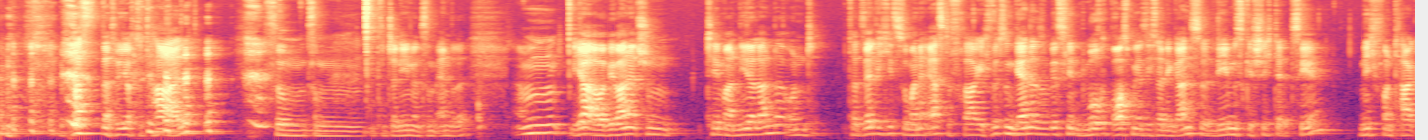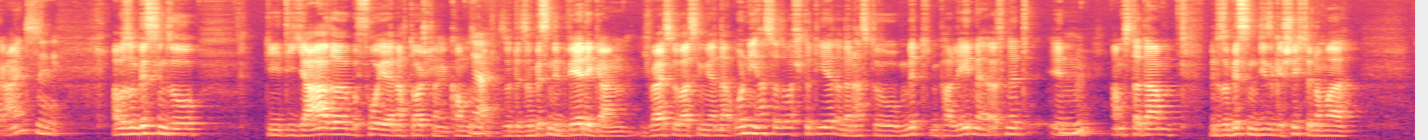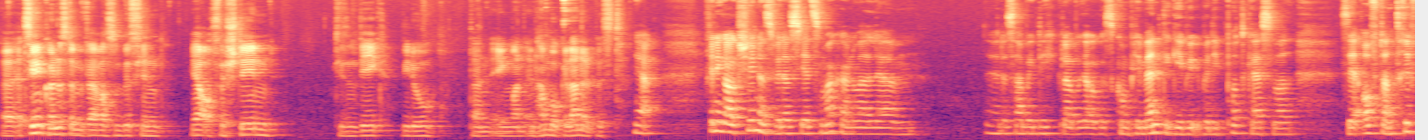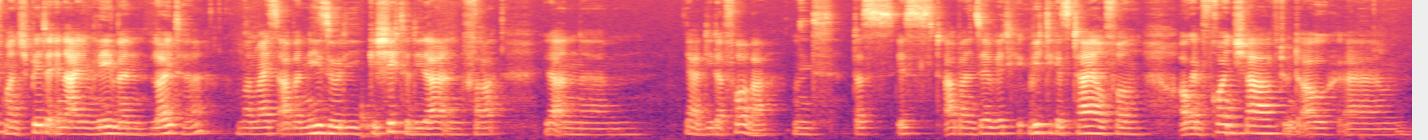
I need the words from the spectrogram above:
Passt natürlich auch total zum, zum, zu Janine und zum Endre. Ähm, ja, aber wir waren jetzt schon Thema Niederlande und tatsächlich ist so meine erste Frage, ich würde so gerne so ein bisschen, du brauchst mir jetzt nicht deine ganze Lebensgeschichte erzählen, nicht von Tag 1, Nee, nee. aber so ein bisschen so die, die Jahre, bevor ihr nach Deutschland gekommen Ja. seid. So, so ein bisschen den Werdegang. Ich weiß, du warst irgendwie an der Uni, hast du sowas studiert und dann hast du mit ein paar Läden eröffnet in Mhm. Amsterdam. Wenn du so ein bisschen diese Geschichte nochmal äh, erzählen könntest, damit wir einfach so ein bisschen ja, auch verstehen, diesen Weg, wie du dann irgendwann in Hamburg gelandet bist. Ja, finde ich auch schön, dass wir das jetzt machen, weil ähm, das habe ich dich, glaube ich, auch als Kompliment gegeben über die Podcasts, weil sehr oft dann trifft man später in einem Leben Leute, man weiß aber nie so die Geschichte, die da, an, die, da an, ähm, ja, die davor war. Und das ist aber ein sehr wichtig, wichtiges Teil von auch in Freundschaft und auch, ähm,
